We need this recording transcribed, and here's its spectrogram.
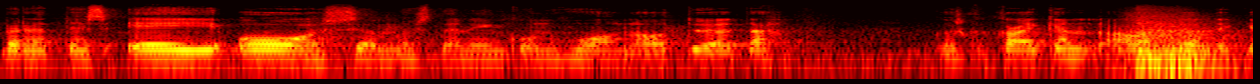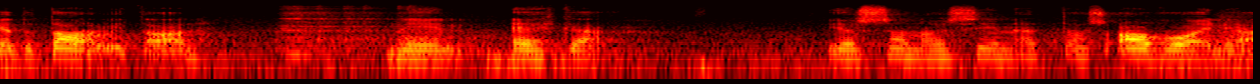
periaatteessa ei ole semmoista niin kuin huonoa työtä, koska kaiken alan työntekijöitä tarvitaan. Niin ehkä jos sanoisin, että olisi avoin ja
